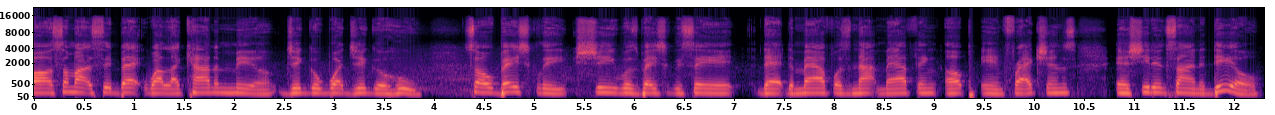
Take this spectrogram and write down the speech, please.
uh somebody sit back while I kind of mill, jiggle what, jiggle who. So basically, she was basically saying that the math was not mathing up in fractions and she didn't sign a deal.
